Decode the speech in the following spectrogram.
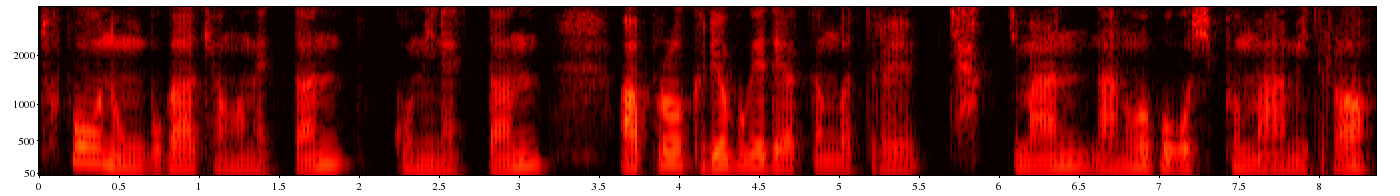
초보 농부가 경험했던 고민했던 앞으로 그려보게 되었던 것들을 작지만 나누어 보고 싶은 마음이 들어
